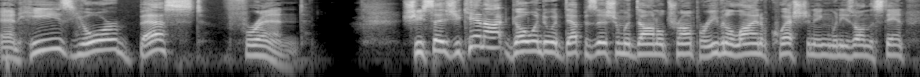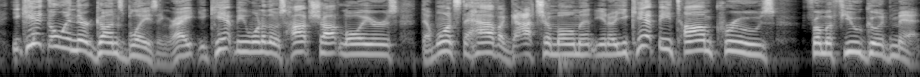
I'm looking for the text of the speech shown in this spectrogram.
and he's your best friend. She says you cannot go into a deposition with Donald Trump or even a line of questioning when he's on the stand. You can't go in there guns blazing, right? You can't be one of those hotshot lawyers that wants to have a gotcha moment. You know, you can't be Tom Cruise from A Few Good Men.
